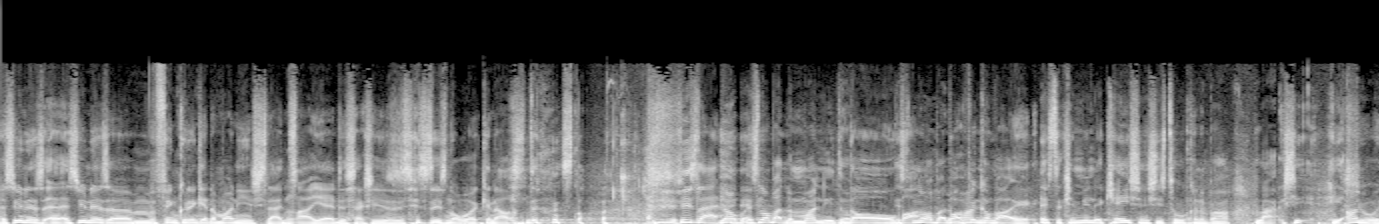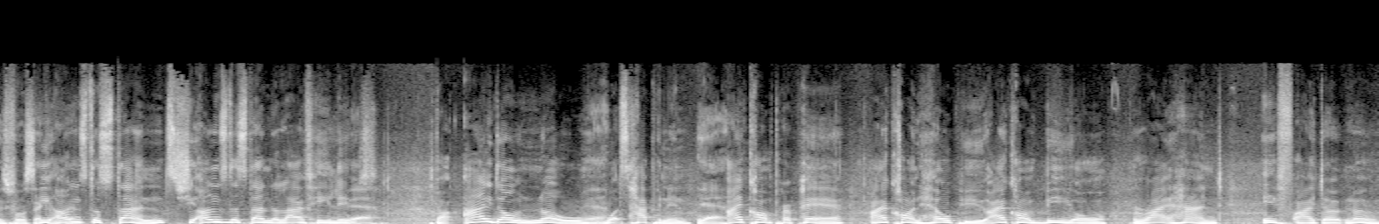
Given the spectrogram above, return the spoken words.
as soon as as soon as um Finn couldn't get the money, she's like, ah, yeah, this actually is this is not working out. It's not working." He's like, No, but it's not about the money though. No, it's but- not about the but money. think about it. It's the communication she's talking about. Like she, he, un- She always feels second he best. understands. She understands the life he lives. Yeah. But I don't know Yeah. what's happening. Yeah. I can't prepare. I can't help you. I can't be your right hand if I don't know.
